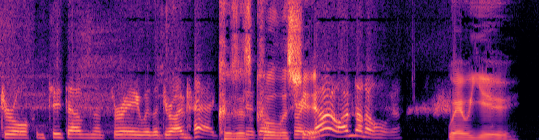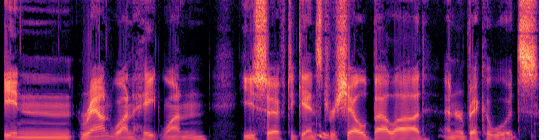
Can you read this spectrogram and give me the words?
drawer from 2003 with a dry bag. Because it's cool as shit. No, I'm not a hoarder. Where were you? In round one, heat one, you surfed against Hmm. Rochelle Ballard and Rebecca Woods.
